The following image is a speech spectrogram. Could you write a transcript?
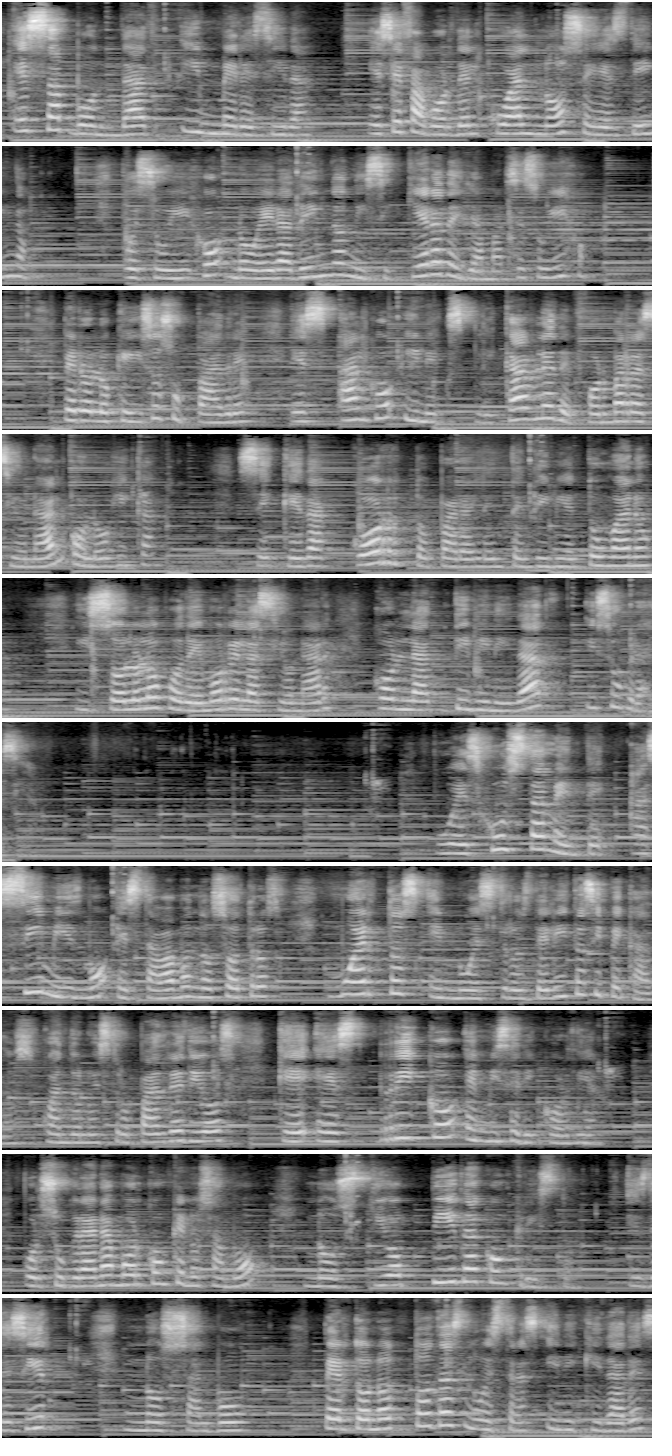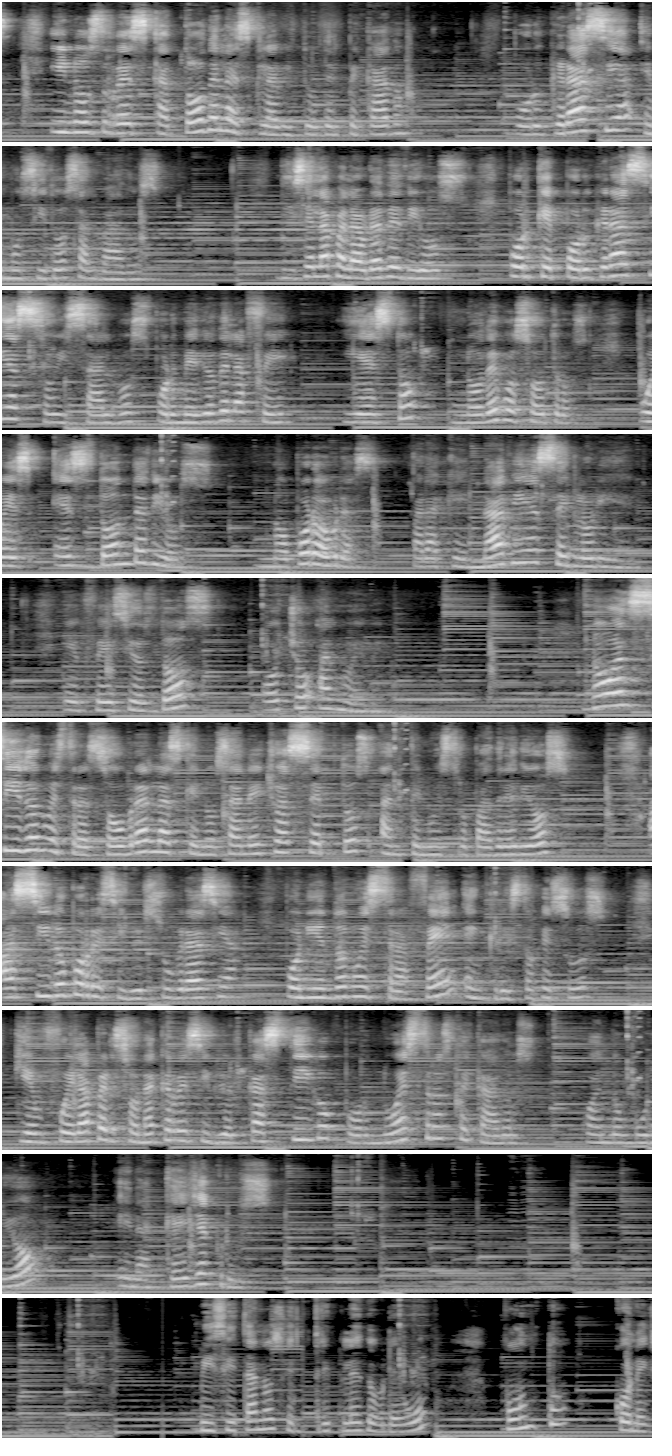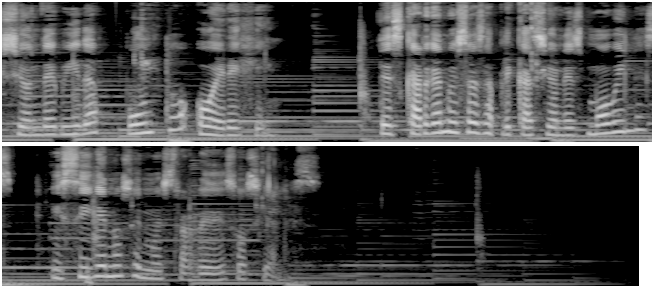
esa bondad inmerecida, ese favor del cual no se es digno, pues su hijo no era digno ni siquiera de llamarse su hijo. Pero lo que hizo su padre es algo inexplicable de forma racional o lógica se queda corto para el entendimiento humano y solo lo podemos relacionar con la divinidad y su gracia. Pues justamente así mismo estábamos nosotros muertos en nuestros delitos y pecados, cuando nuestro Padre Dios, que es rico en misericordia, por su gran amor con que nos amó, nos dio vida con Cristo. Es decir, nos salvó, perdonó todas nuestras iniquidades y nos rescató de la esclavitud del pecado. Por gracia hemos sido salvados. Dice la palabra de Dios, porque por gracia sois salvos por medio de la fe, y esto no de vosotros, pues es don de Dios, no por obras, para que nadie se gloríe. Efesios 2, 8 al 9. ¿No han sido nuestras obras las que nos han hecho aceptos ante nuestro Padre Dios? Ha sido por recibir su gracia, poniendo nuestra fe en Cristo Jesús, quien fue la persona que recibió el castigo por nuestros pecados cuando murió en aquella cruz. Visítanos en www.conexiondevida.org. Descarga nuestras aplicaciones móviles y síguenos en nuestras redes sociales.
